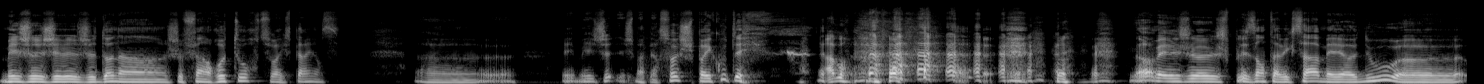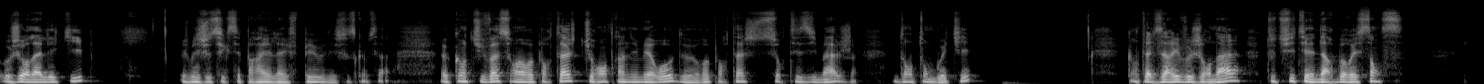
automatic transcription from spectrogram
mais je, je, je donne un, je fais un retour sur expérience. Et- mais je, je m'aperçois que je suis pas écouté. Ah bon? Non, mais je, je plaisante avec ça. Mais euh, nous, euh, au journal L'équipe, mais je sais que c'est pareil à l'AFP ou des choses comme ça. euh, quand tu vas sur un reportage, tu rentres un numéro de reportage sur tes images dans ton boîtier. Quand elles arrivent au journal, tout de suite, il y a une arborescence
